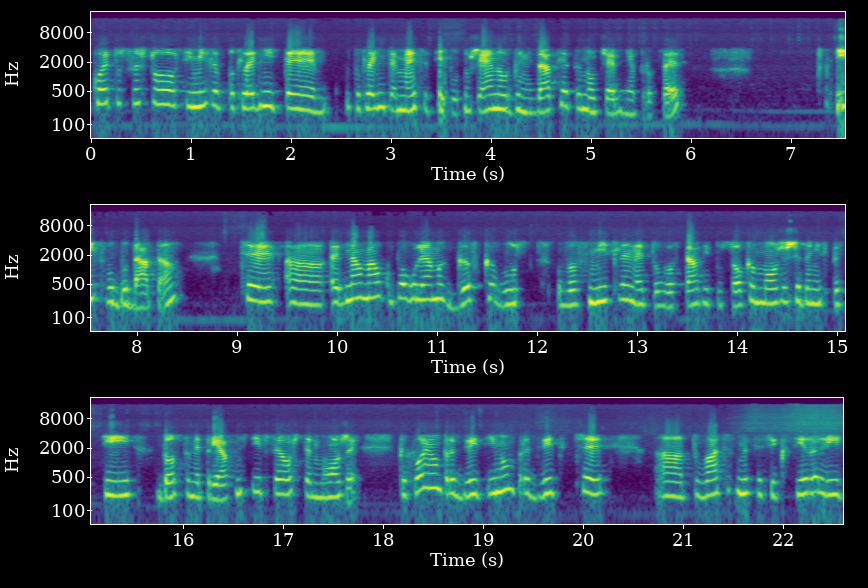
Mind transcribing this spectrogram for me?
което също си мисля в последните, последните месеци по отношение на организацията на учебния процес и свободата, че а, една малко по-голяма гъвкавост в мисленето в тази посока можеше да ни спести доста неприятности и все още може. Какво имам предвид? Имам предвид, че а, това, че сме се фиксирали,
